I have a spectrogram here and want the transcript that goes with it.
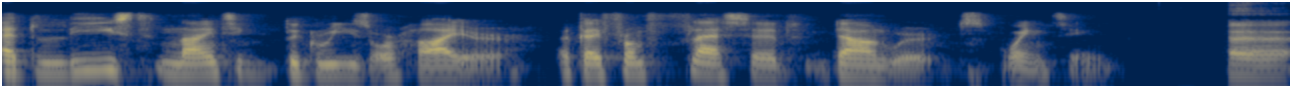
at least 90 degrees or higher. Okay, from flaccid downwards pointing. Uh,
